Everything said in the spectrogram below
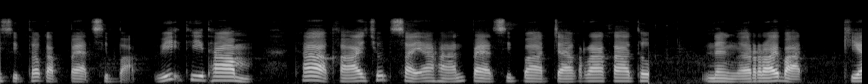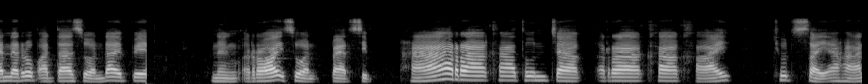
20 เท่ากับ 80 บาท วิธีทำถ้าขายชุดใส่อาหาร 80 บาท จากราคาทุน 100 บาท เขียนในรูปอัตราส่วนได้เป็น 100 ส่วน 80 หาราคาทุนจากราคาขาย ชุดใส่อาหาร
